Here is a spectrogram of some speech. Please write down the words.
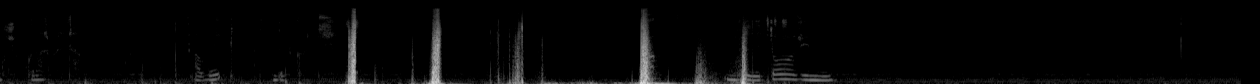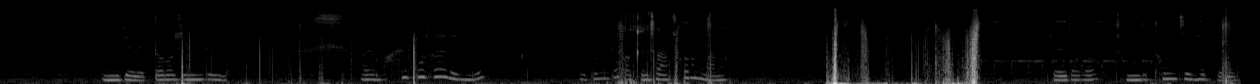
구석을 하지 말자. 아 왜 이렇게 안돼 그렇지. 아 이게 왜 떨어지는? 이게 왜 떨어지는데요? 아유 할거 사야 되는데. 이건데? 아 괜찮아 철은 많아. 여기다가 전부 탕진해 버리고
